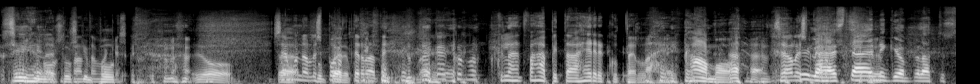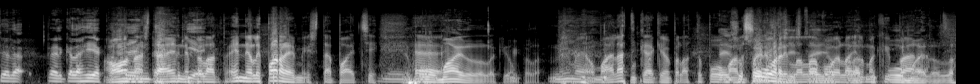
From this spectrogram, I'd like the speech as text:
siihen ei tuskin. Joo. Semmoinen oli super- sporttiraati. No, Kyllähän nyt vähän pitää herkutella, hei, come on. Se oli Kyllähän sport- sitä ennenkin on pelattu siellä pelkällä On hiekkakentällä. sitä ennen pelattu. Ennen oli paremmin sitä paitsi. Niin. Puumailollakin on pelattu. Nimenomaan. Lätkääkin on pelattu superpesistä suorilla lavoilla ilman kypärää. puumailolla.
